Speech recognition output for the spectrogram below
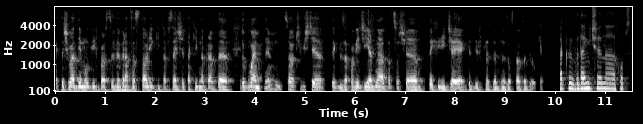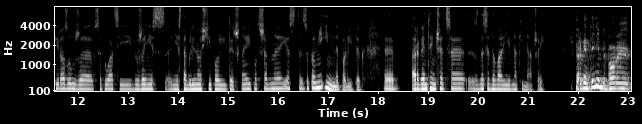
jak to się ładnie mówi, w Polsce wywraca stolik i to w sensie takim naprawdę dogłębnym, co oczywiście jakby zapowiedzi jedna, a to co się w tej chwili dzieje, kiedy już prezydentem został, to drugie. Tak wydaje mi się na chłopski rozum, że w sytuacji dużej niestabilności politycznej potrzebny jest zupełnie inny polityk. Argentyńczycy zdecydowali jednak inaczej. W Argentynie wybory,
